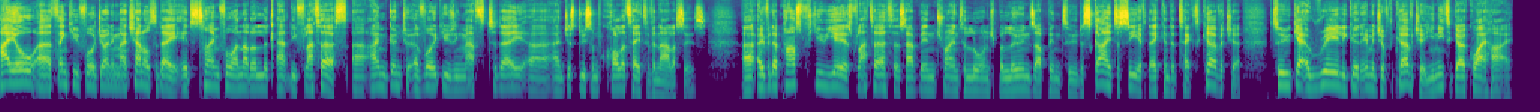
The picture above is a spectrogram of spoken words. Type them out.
Hi all, uh, thank you for joining my channel today. It's time for another look at the flat earth. Uh, I'm going to avoid using maths today uh, and just do some qualitative analysis. Uh, over the past few years, flat earthers have been trying to launch balloons up into the sky to see if they can detect curvature. To get a really good image of the curvature, you need to go quite high.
